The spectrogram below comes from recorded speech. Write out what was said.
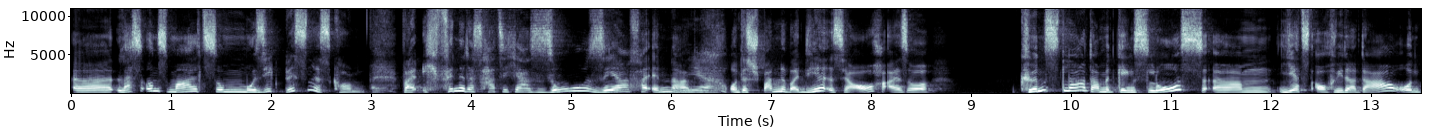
Äh, lass uns mal zum Musikbusiness kommen, weil ich finde, das hat sich ja so sehr verändert. Ja. Und das Spannende bei dir ist ja auch, also Künstler, damit ging's los, ähm, jetzt auch wieder da und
